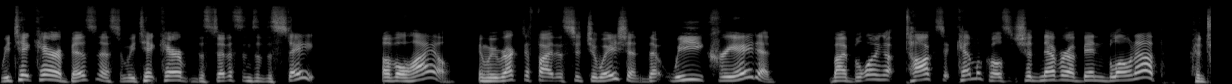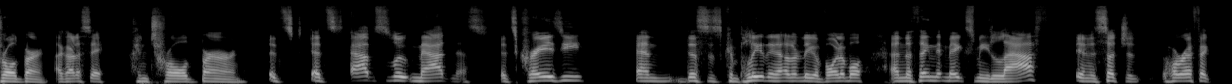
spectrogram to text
we take care of business and we take care of the citizens of the state of Ohio and we rectify the situation that we created by blowing up toxic chemicals that should never have been blown up. Controlled burn. I gotta say, controlled burn. It's it's absolute madness. It's crazy and this is completely and utterly avoidable. And the thing that makes me laugh in such a horrific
